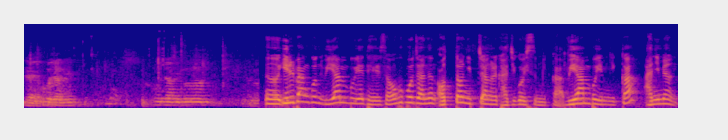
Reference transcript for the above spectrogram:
네, 후보자님. 후보자님은 어, 일반군 위안부에 대해서 후보자는 어떤 입장을 가지고 있습니까? 위안부입니까? 아니면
